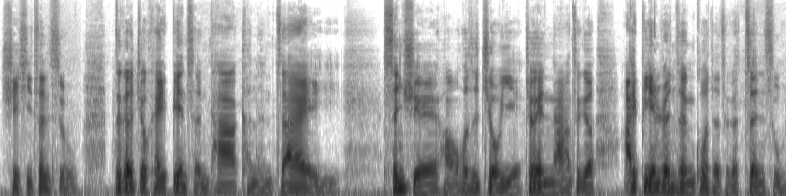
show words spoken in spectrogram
学习证书，这个就可以变成他可能在升学哈或是就业，就可以拿这个 IBM 认证过的这个证书。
